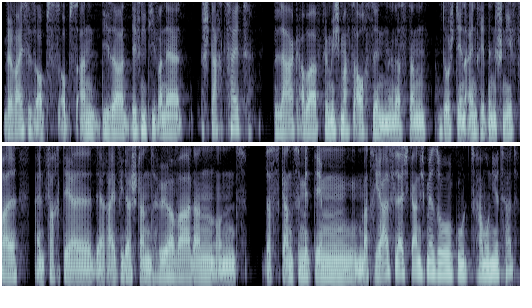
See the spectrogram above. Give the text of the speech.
Wer weiß jetzt, ob es an dieser, definitiv an der Startzeit lag, aber für mich macht es auch Sinn, ne, dass dann durch den eintretenden Schneefall einfach der, der Reibwiderstand höher war dann und das Ganze mit dem Material vielleicht gar nicht mehr so gut harmoniert hat.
